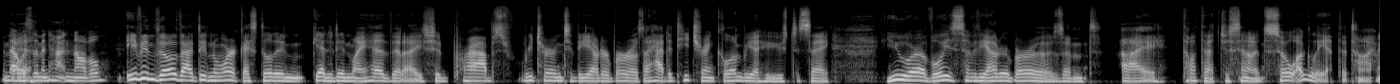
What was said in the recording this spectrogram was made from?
And that was the Manhattan novel? Even though that didn't work, I still didn't get it in my head that I should perhaps return to the outer boroughs. I had a teacher in Columbia who used to say, You are a voice of the outer boroughs. And I thought that just sounded so ugly at the time.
